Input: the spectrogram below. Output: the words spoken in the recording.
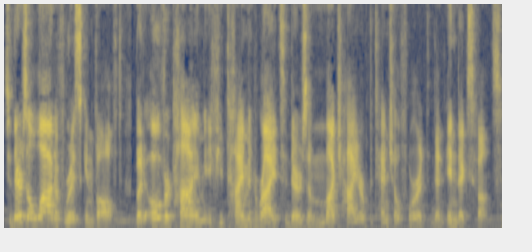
So there's a lot of risk involved. But over time, if you time it right, there's a much higher potential for it than index funds.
